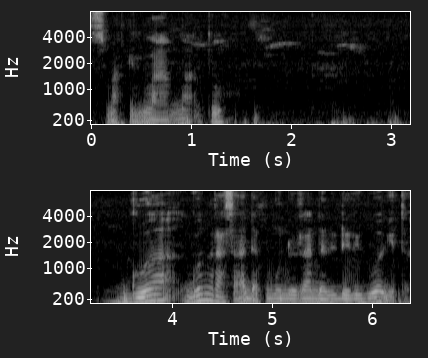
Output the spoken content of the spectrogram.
Semakin lama tuh gue gue ngerasa ada kemunduran dari diri gue gitu.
